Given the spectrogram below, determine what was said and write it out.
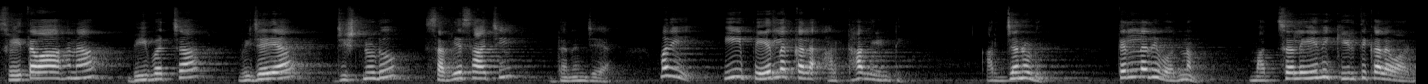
శ్వేతవాహన బీభత్స విజయ జిష్ణుడు సవ్యసాచి ధనంజయ. మరి ఈ పేర్ల కల అర్థాలేంటి? అర్జునుడు. తెల్లని వర్ణం. మచ్చలేని కీర్తి కలవాడు.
